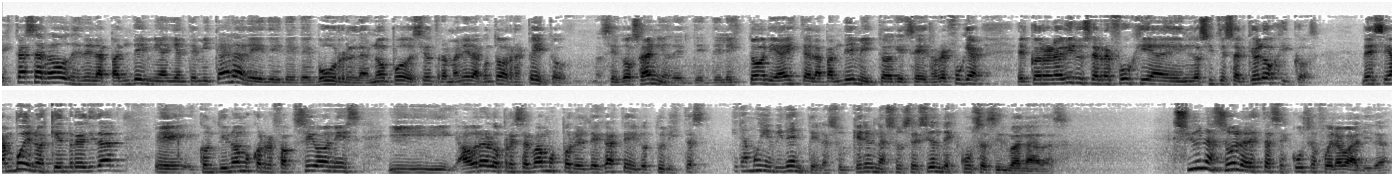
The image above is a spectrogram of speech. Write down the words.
está cerrado desde la pandemia y ante mi cara de, de, burla, no puedo decir de otra manera, con todo respeto, hace dos años de, la historia esta de la pandemia y todo que se refugia, el coronavirus se refugia en los sitios arqueológicos. Me decían, bueno, es que en realidad eh, continuamos con refacciones y ahora lo preservamos por el desgaste de los turistas, era muy evidente la, que era una sucesión de excusas silvanadas. Si una sola de estas excusas fuera válida,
